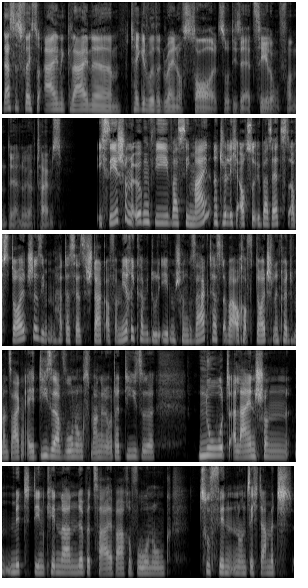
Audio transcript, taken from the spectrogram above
Das ist vielleicht so eine kleine Take it with a grain of salt, so diese Erzählung von der New York Times. Ich sehe schon irgendwie, was sie meint, natürlich auch so übersetzt aufs Deutsche. Sie hat das ja stark auf Amerika, wie du eben schon gesagt hast, aber auch auf Deutschland könnte man sagen, ey, dieser Wohnungsmangel oder diese Not allein schon mit den Kindern eine bezahlbare Wohnung zu finden und sich damit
